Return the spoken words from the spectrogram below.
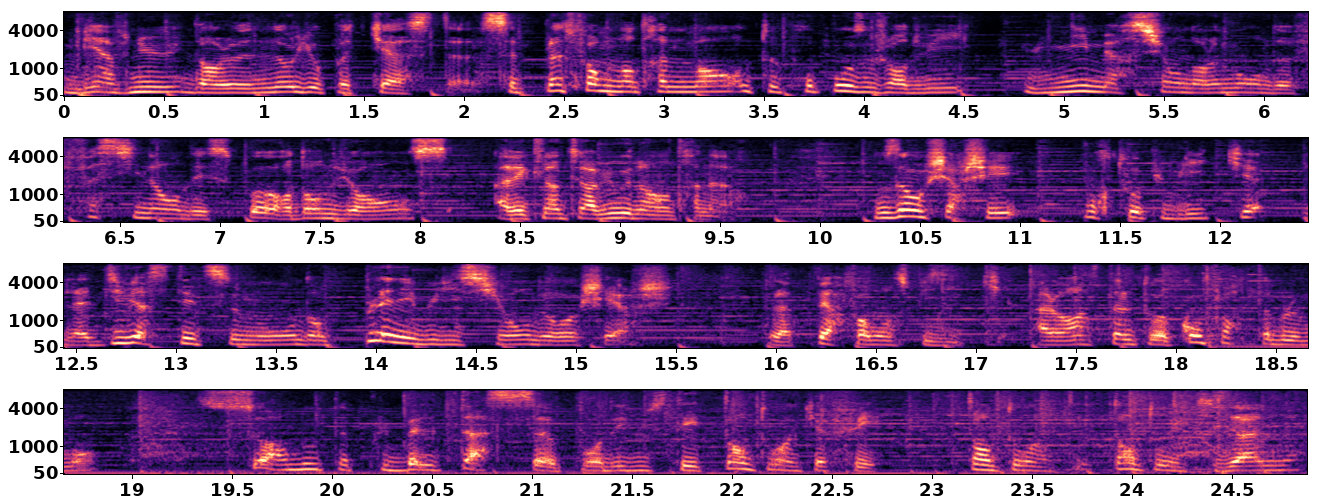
Bienvenue dans le Nolio Podcast. Cette plateforme d'entraînement te propose aujourd'hui une immersion dans le monde fascinant des sports d'endurance avec l'interview d'un entraîneur. Nous allons chercher, pour toi public, la diversité de ce monde en pleine ébullition de recherche de la performance physique. Alors installe-toi confortablement, sors-nous ta plus belle tasse pour déguster tantôt un café, tantôt un thé, tantôt une tisane,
